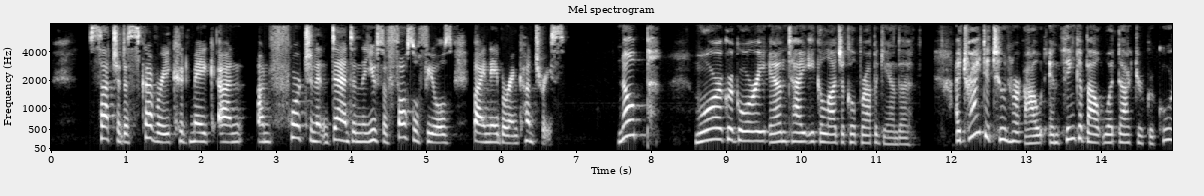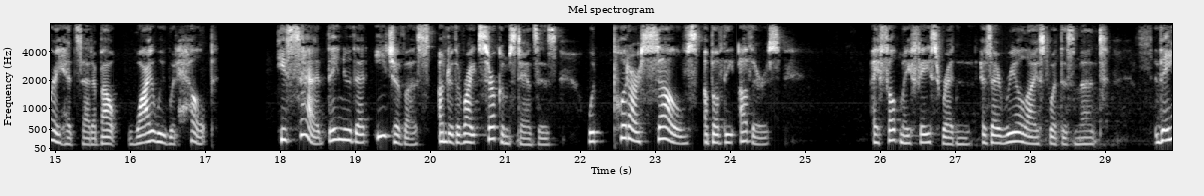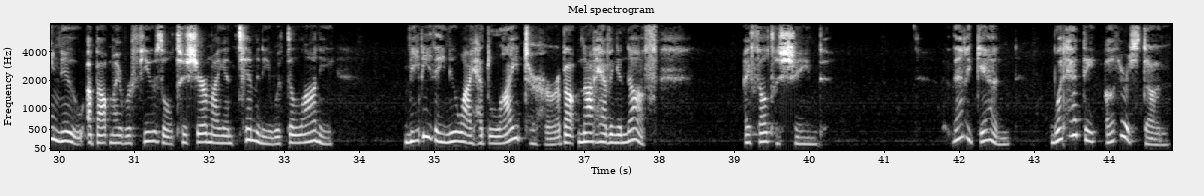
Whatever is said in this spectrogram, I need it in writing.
Such a discovery could make an unfortunate dent in the use of fossil fuels by neighboring countries. Nope. More Grigori anti ecological propaganda. I tried to tune her out and think about what Dr. Grigori had said about why we would help. He said they knew that each of us, under the right circumstances, would put ourselves above the others. I felt my face redden as I realized what this meant. They knew about my refusal to share my antimony with Delaney. Maybe they knew I had lied to her about not having enough. I felt ashamed. Then again, what had the others done?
